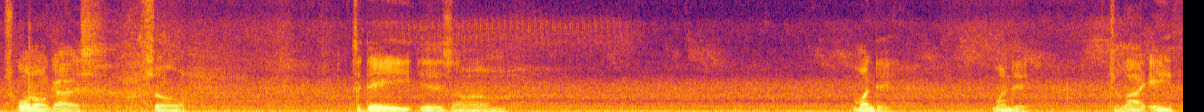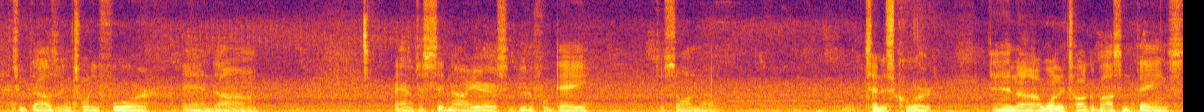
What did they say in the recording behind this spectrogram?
What's going on, guys? So today is um, Monday. Monday, July 8th, 2024. And um, I'm just sitting out here. It's a beautiful day, just on the tennis court. And uh, I want to talk about some things.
